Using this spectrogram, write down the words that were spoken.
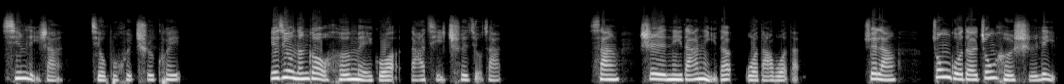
心理上就不会吃亏，也就能够和美国打起持久战。三是你打你的，我打我的。虽然中国的综合实力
